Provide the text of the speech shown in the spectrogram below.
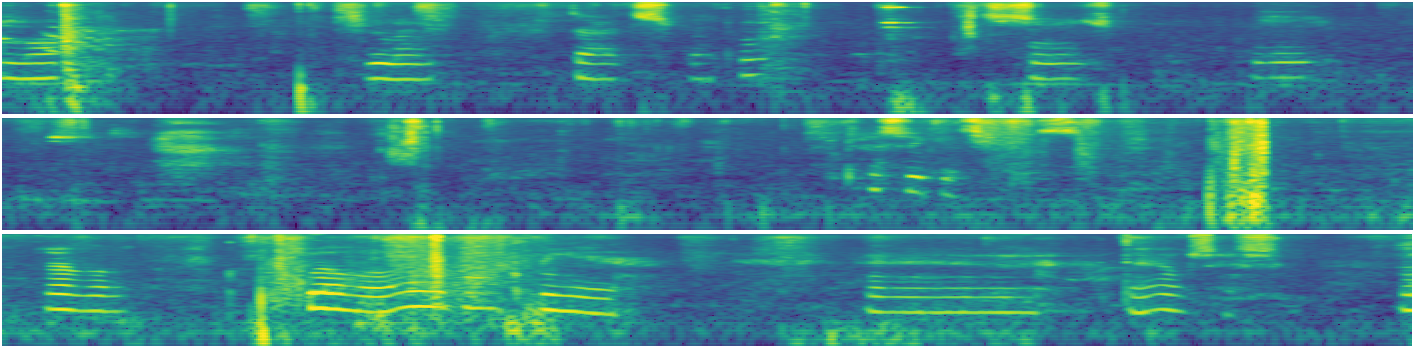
Look, dad's better. So, just so you can see this. have a well, back here. And the houses. Uh,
